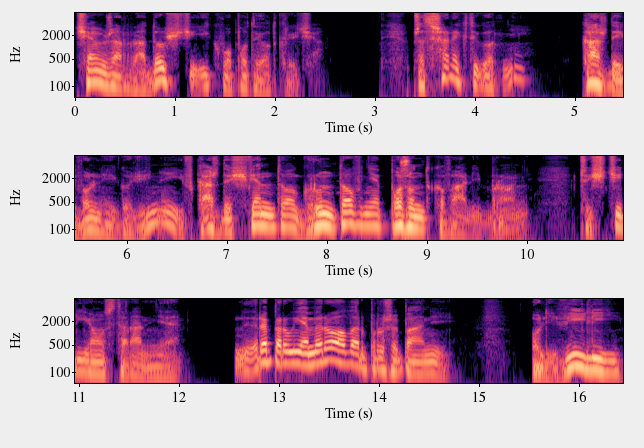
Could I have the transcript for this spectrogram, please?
ciężar radości i kłopoty odkrycia. Przez szereg tygodni, każdej wolnej godziny i w każde święto gruntownie porządkowali broń. Czyścili ją starannie. Reperujemy rower, proszę pani. Oliwili,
